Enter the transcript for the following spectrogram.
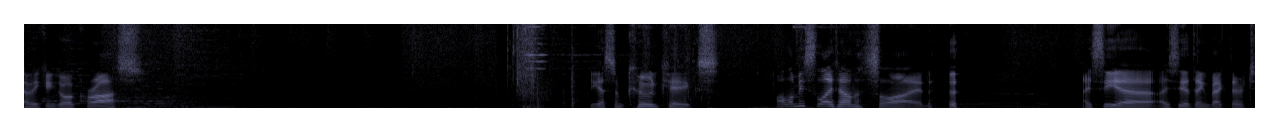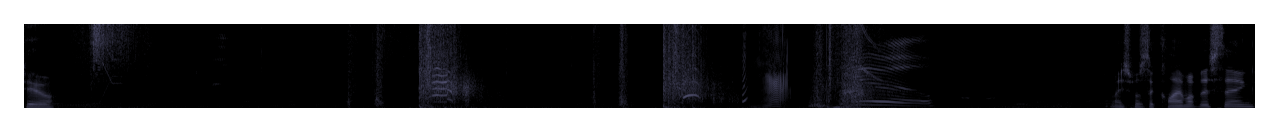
Now we can go across. You got some coon cakes. Oh, let me slide down the slide. I see a I see a thing back there too. Am I supposed to climb up this thing?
